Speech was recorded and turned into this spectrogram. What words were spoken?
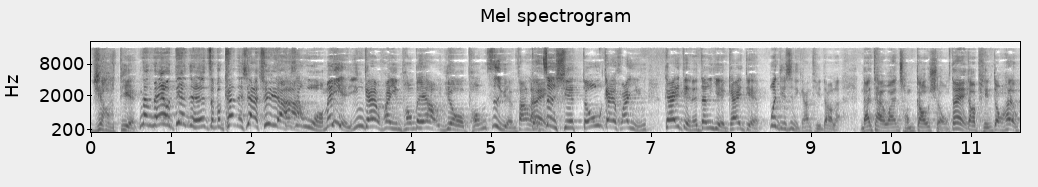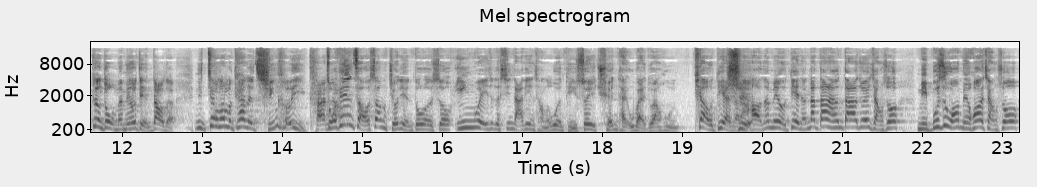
要电，那没有电的人怎么看得下去啊？但是我们也应该要欢迎蓬佩奥，有朋自远方来，这些都该欢迎，该点的灯也该点。问题是你刚刚提到了南台湾，从高雄对到屏东，还有更多我们没有点到的，你叫他们看了情何以堪？昨天早上九点多的时候，因为这个新达电厂的问题，所以全台五百多万户跳电了。好，那没有电了，那当然大家就会讲说，你不是王美花讲说，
